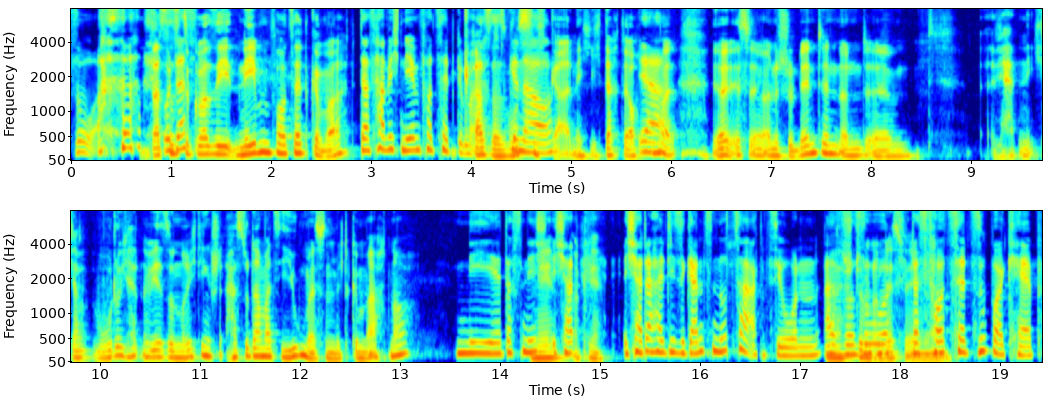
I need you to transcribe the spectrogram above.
So, Das hast das- du quasi neben VZ gemacht. das habe ich neben VZ gemacht. Krass, das wusste genau. ich gar nicht. Ich dachte auch, Ja. guck mal, ja, ist eine Studentin und ähm, wir hatten, ich glaube, wodurch hatten wir so einen richtigen. Hast du damals die Jumessen mitgemacht noch? Nee, das nicht. Nee, ich, hat, okay. ich hatte halt diese ganzen Nutzeraktionen. Also stimmt, und so deswegen, das ja. VZ Supercap.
